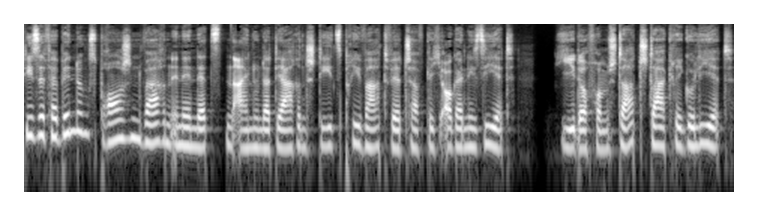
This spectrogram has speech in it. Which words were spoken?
Diese Verbindungsbranchen waren in den letzten 100 Jahren stets privatwirtschaftlich organisiert, jedoch vom Staat stark reguliert.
